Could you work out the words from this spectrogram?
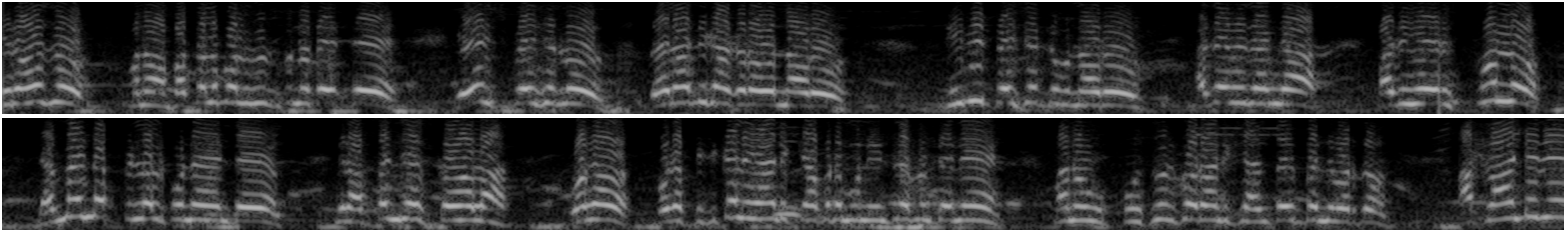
ఈ రోజు మన బత్తలపల్లి చూసుకున్నట్టయితే ఎయిడ్స్ పేషెంట్లు వేలాదిగా అక్కడ ఉన్నారు. బీబీ పేషెంట్లు ఉన్నారు. అదే విధంగా పదిహేడు స్కూల్లో డిమాండ్ పిల్లలకు ఉన్నాయంటే మీరు అర్థం చేసుకోవాలా? ఒక ఒక ఫిజికల్ హ్యాండ్ కాబట్టి మన ఇంట్లో ఉంటేనే మనం కూర్చోడానికి ఎంతో ఇబ్బంది పడతాం. అట్లాంటిది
